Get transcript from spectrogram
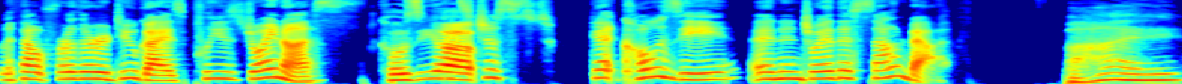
Without further ado, guys, please join us. Cozy Let's up. just get cozy and enjoy this sound bath. Bye.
